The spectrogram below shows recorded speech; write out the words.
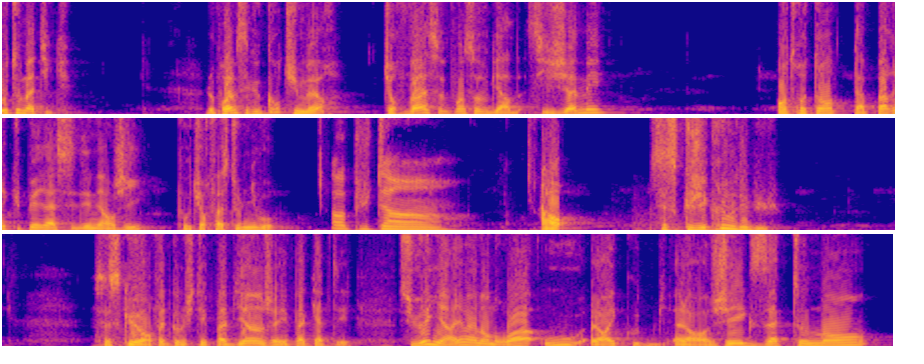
automatiques. Le problème, c'est que quand tu meurs, tu revas à ce point de sauvegarde. Si jamais, entre temps, t'as pas récupéré assez d'énergie, faut que tu refasses tout le niveau. Oh putain. Alors, c'est ce que j'ai cru au début. C'est ce que, en fait, comme j'étais pas bien, j'avais pas capté. Si tu veux, il arrive à un endroit où, alors écoute, alors j'ai exactement,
